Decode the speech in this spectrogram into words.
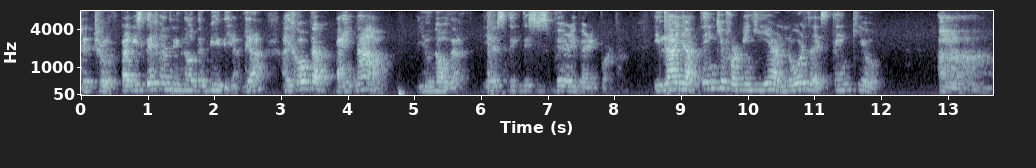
the truth? But it's definitely not the media. Yeah. I hope that by now you know that. Yes, this is very, very important. Ilaya, thank you for being here. Lourdes, thank you. Ah,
